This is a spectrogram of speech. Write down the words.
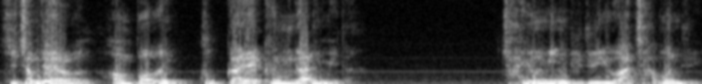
시청자 여러분, 헌법은 국가의 근간입니다. 자유민주주의와 자본주의,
